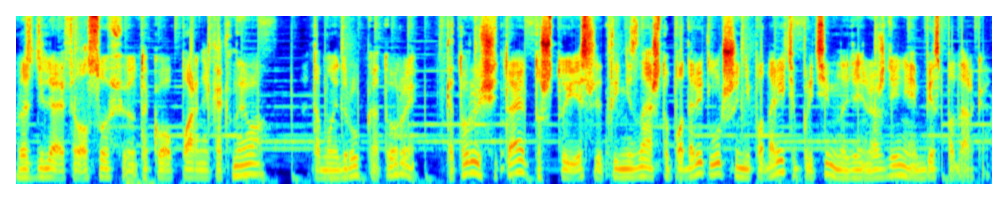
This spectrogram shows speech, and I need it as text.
разделяю философию такого парня, как Нео. Это мой друг, который, который считает то, что если ты не знаешь, что подарить, лучше не подарить и прийти на день рождения без подарка,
